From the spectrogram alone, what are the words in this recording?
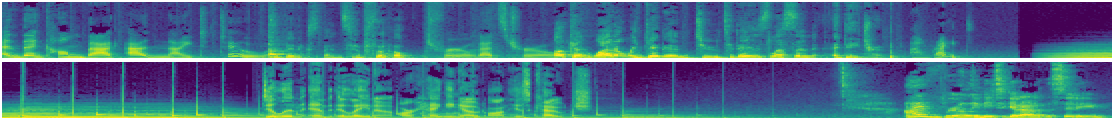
and then come back at night too. It's a bit expensive though. True, that's true. Okay, why don't we get into today's lesson, a day trip? All right. Dylan and Elena are hanging out on his couch. I really need to get out of the city.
